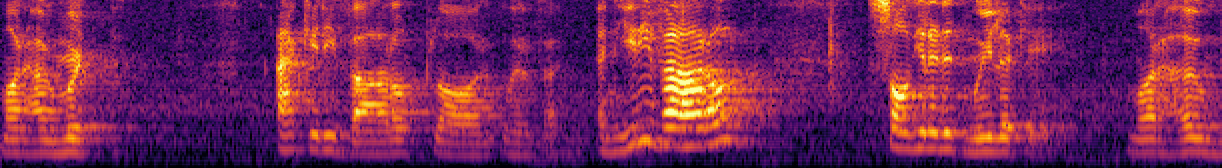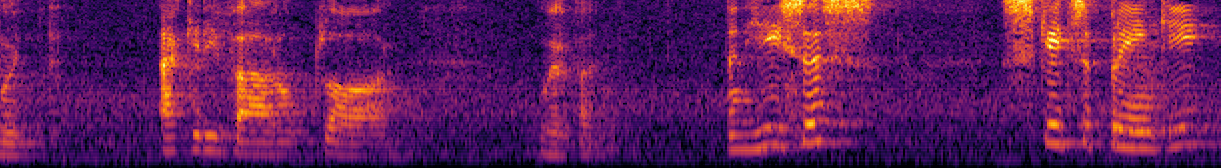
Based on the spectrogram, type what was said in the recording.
Maar hou moed. Ek het die wêreld klaar oorwin. In hierdie wêreld sal julle dit moeilik hê. Maar hou moed. Ek het die wêreld klaar oorwin. En Jesus skets 'n prentjie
